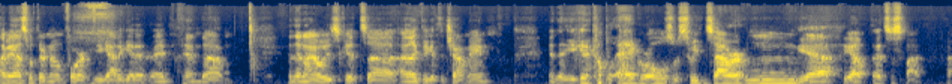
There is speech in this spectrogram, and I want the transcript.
I mean, that's what they're known for. You got to get it right, and um, and then I always get uh, I like to get the chow mein, and then you get a couple egg rolls with sweet and sour. Mm, yeah, yep, that's a spot. Um,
